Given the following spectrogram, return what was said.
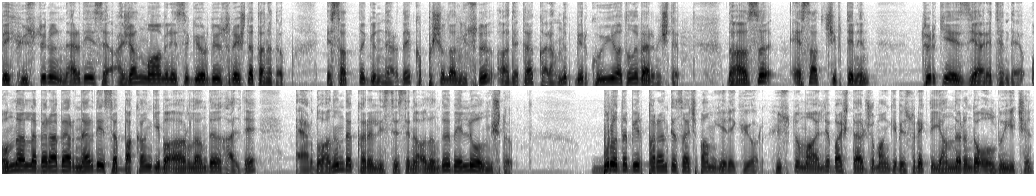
ve Hüsnü'nün neredeyse ajan muamelesi gördüğü süreçte tanıdım. Esatlı günlerde kapışılan Hüsnü adeta karanlık bir kuyuya atılıvermişti. Dahası Esat çiftinin Türkiye ziyaretinde onlarla beraber neredeyse bakan gibi ağırlandığı halde Erdoğan'ın da kara listesine alındığı belli olmuştu. Burada bir parantez açmam gerekiyor. Hüsnü Mahalle baş tercüman gibi sürekli yanlarında olduğu için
